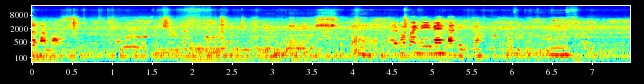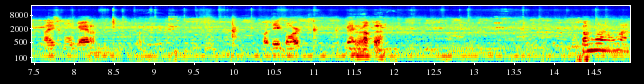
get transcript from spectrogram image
sa labas. Ano pa pwede ibenta dito? Rice cooker. Pati pork. Benta ko. Utang na ako ah.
